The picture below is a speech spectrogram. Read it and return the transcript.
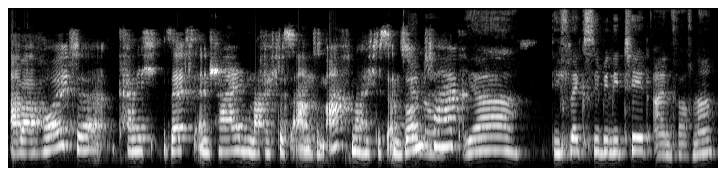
Aber heute kann ich selbst entscheiden, mache ich das abends um acht, mache ich das am Sonntag. Genau. Ja, die Flexibilität einfach, ne?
